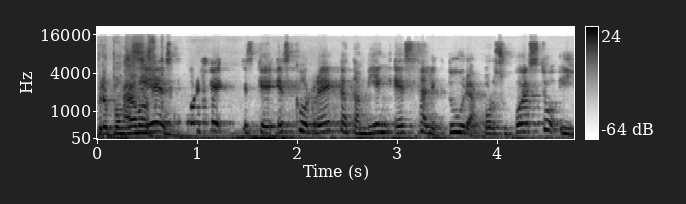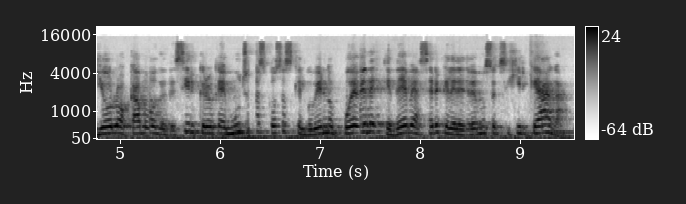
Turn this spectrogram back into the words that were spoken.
Pero pongamos. Así es, Jorge, es que es correcta también esa lectura, por supuesto, y yo lo acabo de decir, creo que hay muchas cosas que el gobierno puede, que debe hacer, que le debemos exigir que haga.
